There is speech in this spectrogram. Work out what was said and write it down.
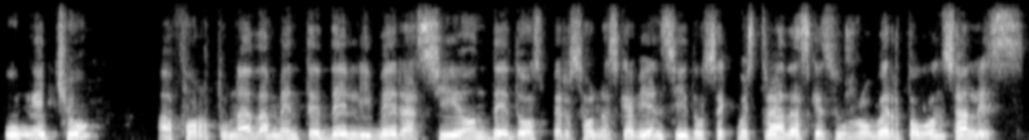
un hecho, afortunadamente, de liberación de dos personas que habían sido secuestradas, Jesús Roberto González.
